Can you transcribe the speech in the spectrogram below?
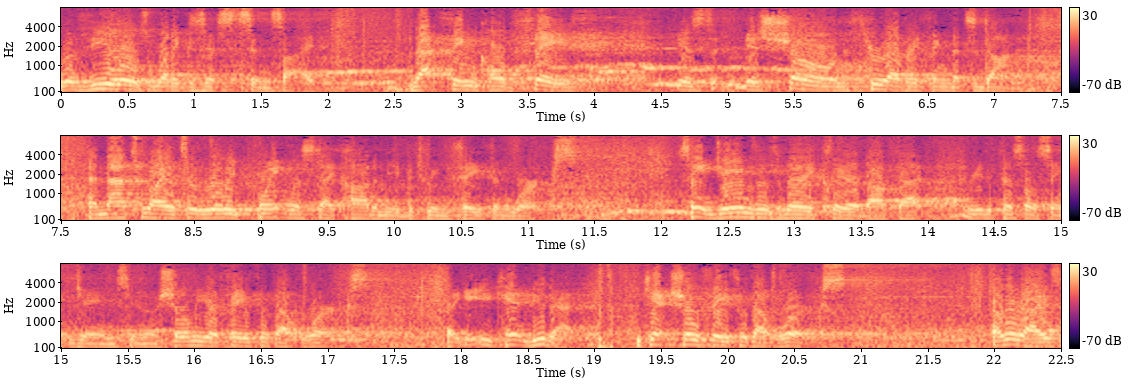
reveals what exists inside. That thing called faith is is shown through everything that's done, and that's why it's a really pointless dichotomy between faith and works. St. James is very clear about that. Read the Epistle of St. James. You know, show me your faith without works. Like, you can't do that. You can't show faith without works. Otherwise,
